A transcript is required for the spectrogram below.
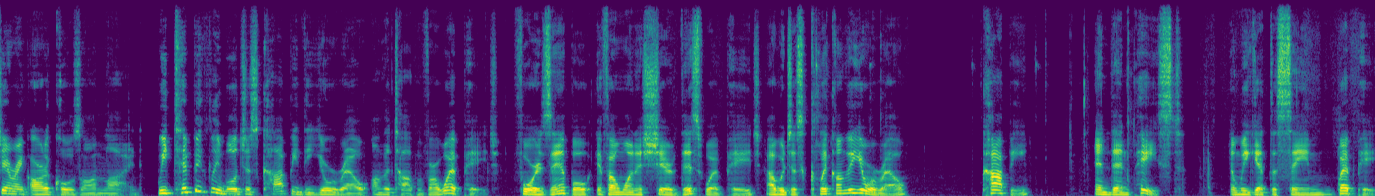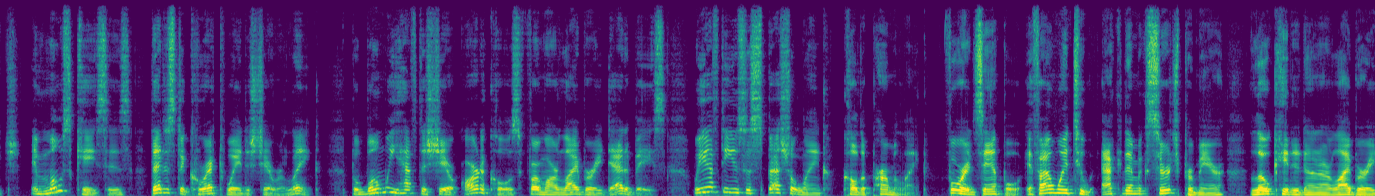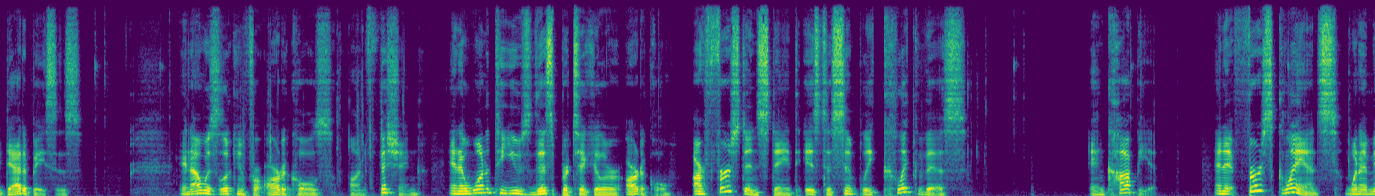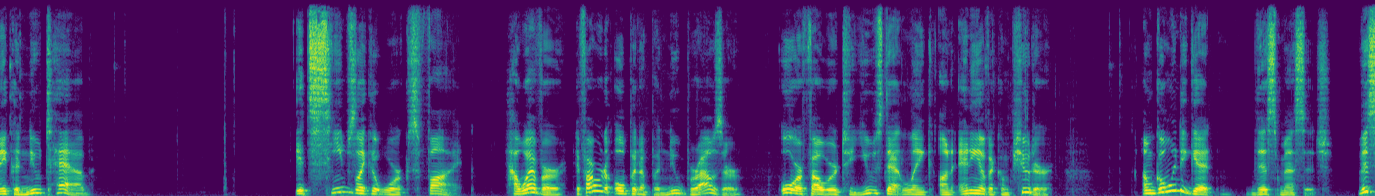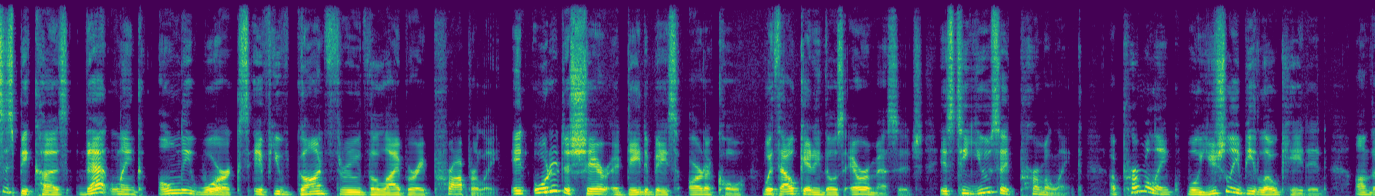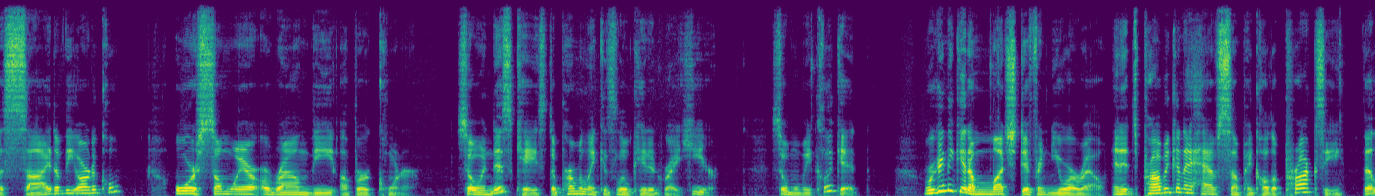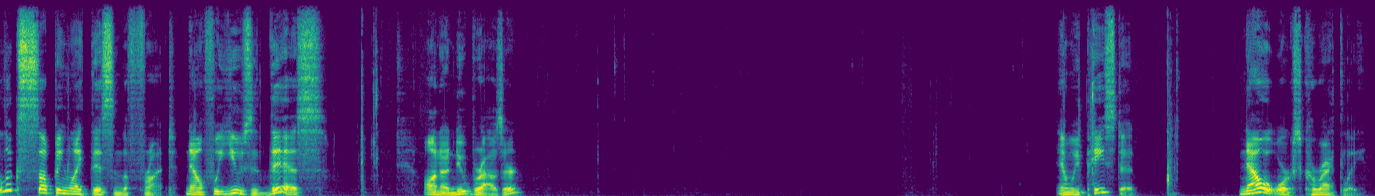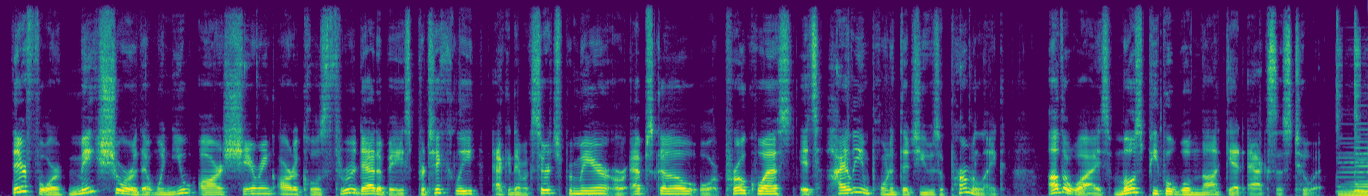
sharing articles online, we typically will just copy the URL on the top of our web page. For example, if I want to share this web page, I would just click on the URL, copy, and then paste, and we get the same web page. In most cases, that is the correct way to share a link. But when we have to share articles from our library database, we have to use a special link called a permalink. For example, if I went to Academic Search Premier located in our library databases, and I was looking for articles on phishing, and I wanted to use this particular article, our first instinct is to simply click this and copy it. And at first glance, when I make a new tab, it seems like it works fine. However, if I were to open up a new browser, or if I were to use that link on any other computer, I'm going to get this message. This is because that link only works if you've gone through the library properly. In order to share a database article without getting those error message is to use a permalink. A permalink will usually be located on the side of the article or somewhere around the upper corner. So in this case, the permalink is located right here. So when we click it, we're going to get a much different URL, and it's probably going to have something called a proxy that looks something like this in the front. Now, if we use this on a new browser, and we paste it, now it works correctly. Therefore, make sure that when you are sharing articles through a database, particularly Academic Search Premier or EBSCO or ProQuest, it's highly important that you use a permalink Otherwise, most people will not get access to it.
